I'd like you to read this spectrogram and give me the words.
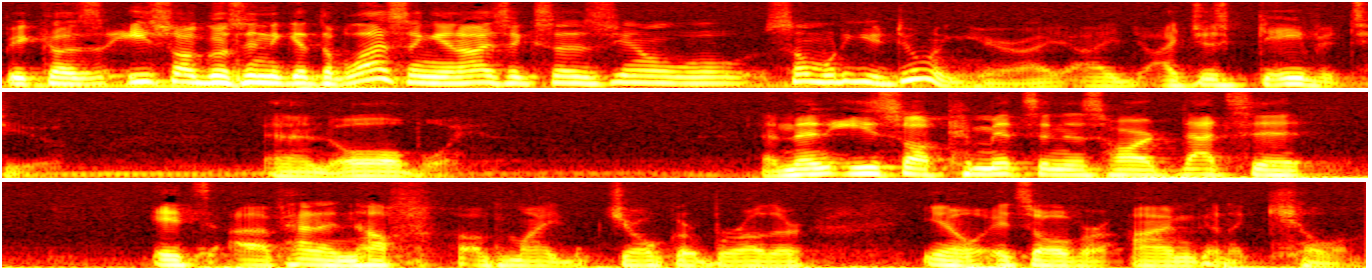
because Esau goes in to get the blessing and Isaac says, you know, well, son, what are you doing here? I, I, I just gave it to you. And oh boy. And then Esau commits in his heart, that's it. It's, I've had enough of my joker brother. You know, it's over. I'm going to kill him.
